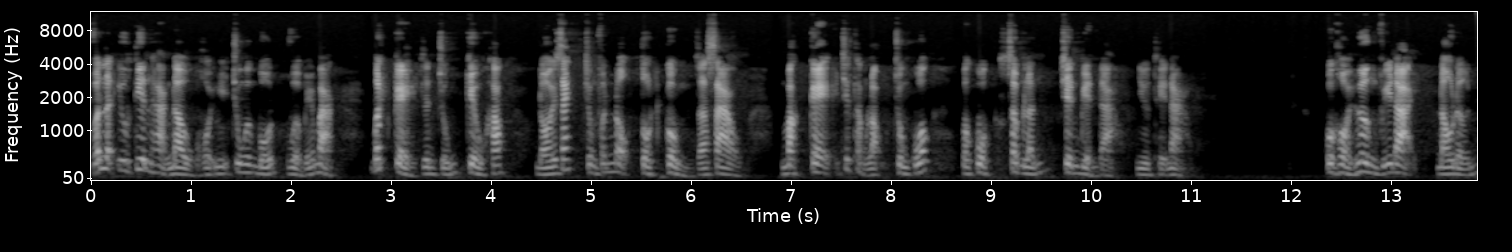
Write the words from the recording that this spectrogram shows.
vẫn là ưu tiên hàng đầu của Hội nghị Trung ương 4 vừa bế mạc, bất kể dân chúng kêu khóc, đói rách trong phẫn nộ tột cùng ra sao, mặc kệ chiếc thẳng lọng Trung Quốc và cuộc xâm lấn trên biển đảo như thế nào. Cuộc hồi hương vĩ đại, đau đớn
